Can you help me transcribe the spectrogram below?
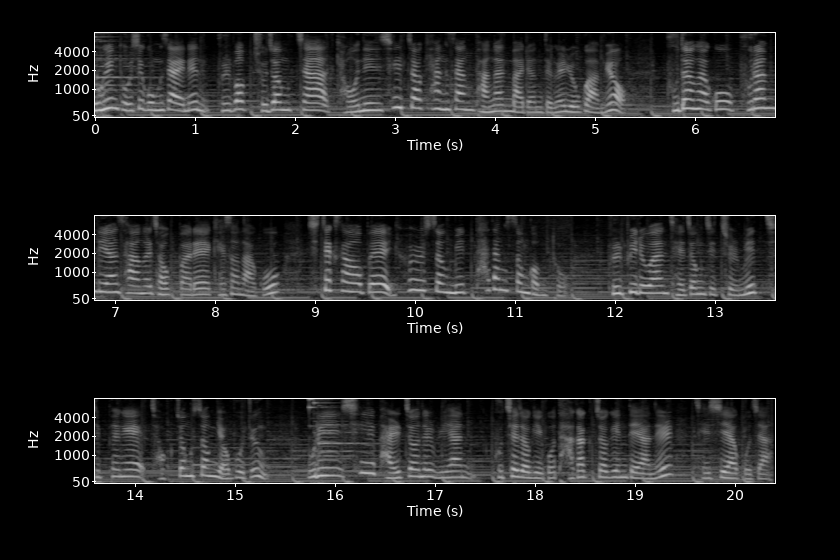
용인도시공사에는 불법 주정차 견인 실적 향상 방안 마련 등을 요구하며 부당하고 불합리한 사항을 적발해 개선하고 시책 사업의 효율성 및 타당성 검토, 불필요한 재정 지출 및 집행의 적정성 여부 등 우리 시 발전을 위한 구체적이고 다각적인 대안을 제시하고자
